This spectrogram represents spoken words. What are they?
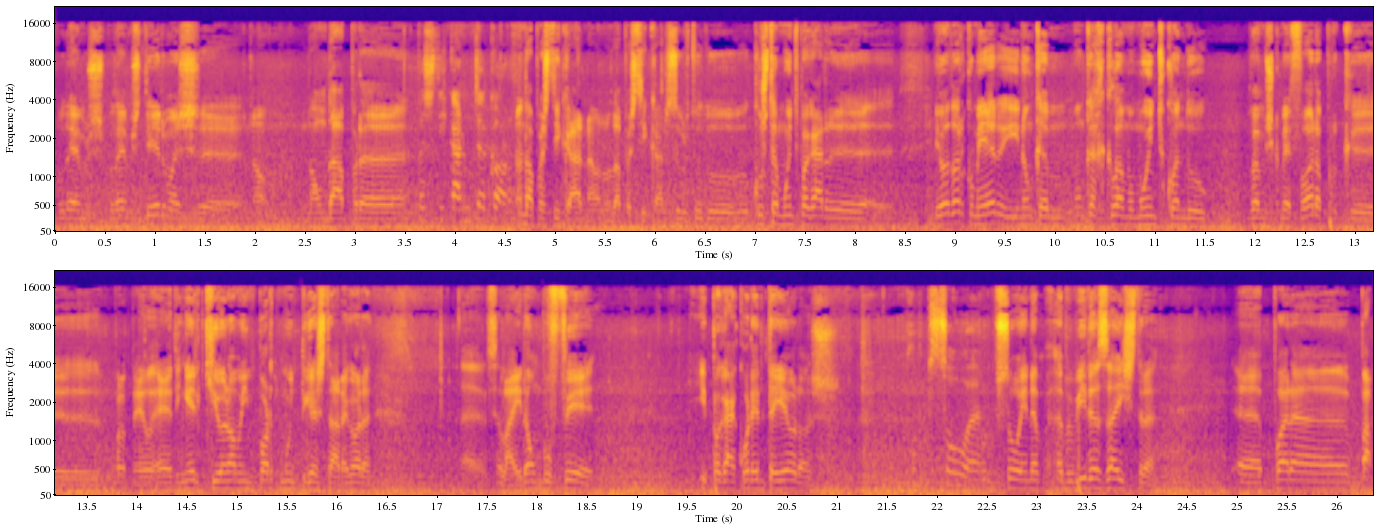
podemos, podemos ter, mas uh, não, não dá para. Para esticar muita corda. Não dá para esticar, não, não dá para esticar. Sobretudo, custa muito pagar. Uh, eu adoro comer e nunca, nunca reclamo muito quando vamos comer fora, porque pronto, é, é dinheiro que eu não me importo muito de gastar. Agora, uh, sei lá, ir a um buffet e pagar 40 euros por pessoa, por pessoa ainda a bebidas extra uh, para, pá,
